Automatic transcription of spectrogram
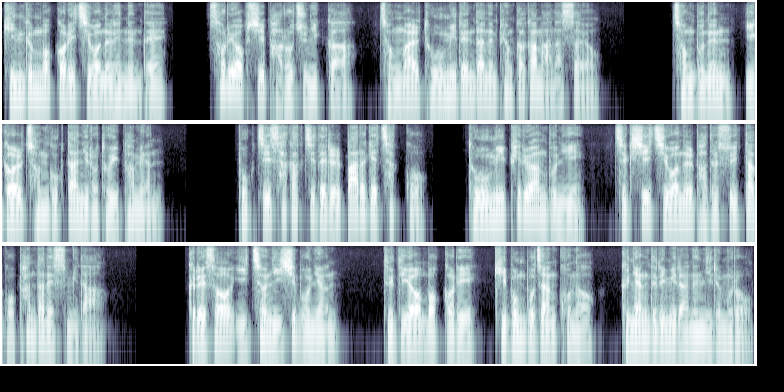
긴급 먹거리 지원을 했는데 서류 없이 바로 주니까 정말 도움이 된다는 평가가 많았어요. 정부는 이걸 전국 단위로 도입하면 복지 사각지대를 빠르게 찾고 도움이 필요한 분이 즉시 지원을 받을 수 있다고 판단했습니다. 그래서 2025년 드디어 먹거리 기본보장 코너 그냥 드림이라는 이름으로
